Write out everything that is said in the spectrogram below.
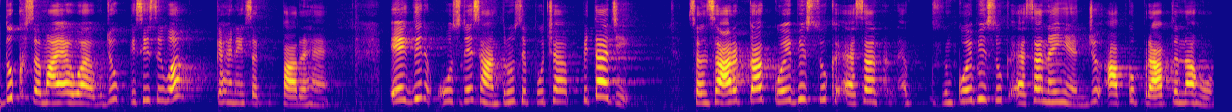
दुख समाया हुआ है, जो किसी से वह कह नहीं सक, पा रहे हैं। एक दिन उसने शांतनु से पूछा, पिताजी, संसार का कोई भी सुख ऐसा, कोई भी सुख ऐसा नहीं है जो आपको प्राप्त ना हो।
